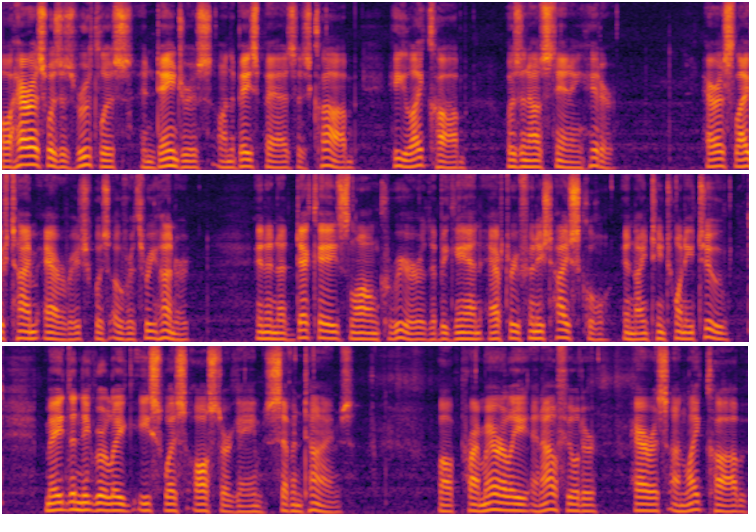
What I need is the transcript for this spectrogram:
While Harris was as ruthless and dangerous on the base paths as Cobb, he, like Cobb, was an outstanding hitter. Harris' lifetime average was over 300, and in a decades long career that began after he finished high school in 1922, made the Negro League East West All Star game seven times. While primarily an outfielder, Harris, unlike Cobb,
